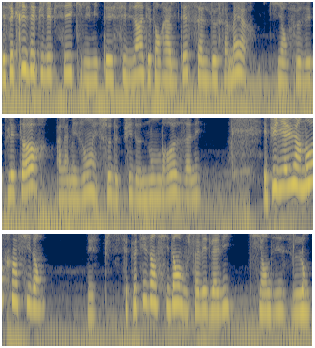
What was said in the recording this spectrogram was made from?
Et ces crises d'épilepsie qu'il imitait si bien étaient en réalité celles de sa mère, qui en faisait pléthore à la maison et ce depuis de nombreuses années. Et puis il y a eu un autre incident. ces petits incidents, vous savez, de la vie qui en disent long.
